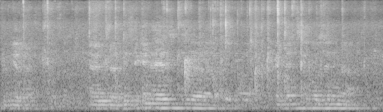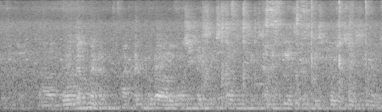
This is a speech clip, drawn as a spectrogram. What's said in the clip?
together. And uh, the second highest uh, uh, Bodham, madam, అక్కడ కూడా almost 6,600 cases disposed చేసినారు.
